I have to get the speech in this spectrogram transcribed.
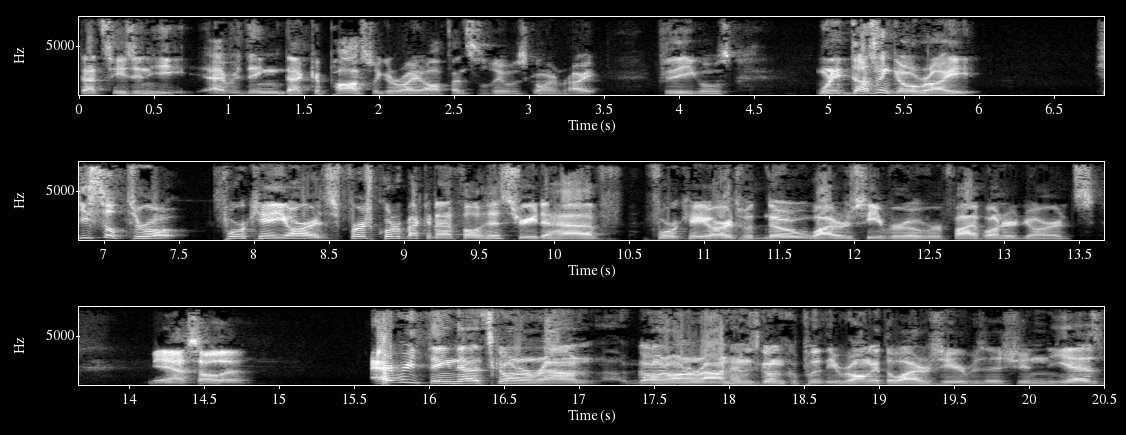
that season. He everything that could possibly go right offensively was going right for the Eagles. When it doesn't go right, he still threw out 4K yards. First quarterback in NFL history to have 4K yards with no wide receiver over 500 yards. Yeah, I saw that. Everything that's going around, going on around him is going completely wrong at the wide receiver position. He has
